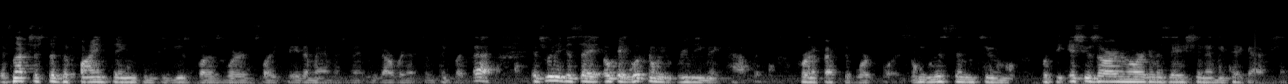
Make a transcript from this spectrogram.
it's not just to define things and to use buzzwords like data management and governance and things like that. It's really to say, okay, what can we really make happen for an effective workforce? So we listen to what the issues are in an organization and we take action.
